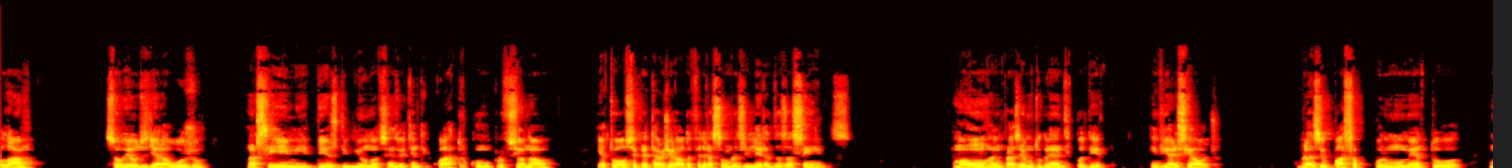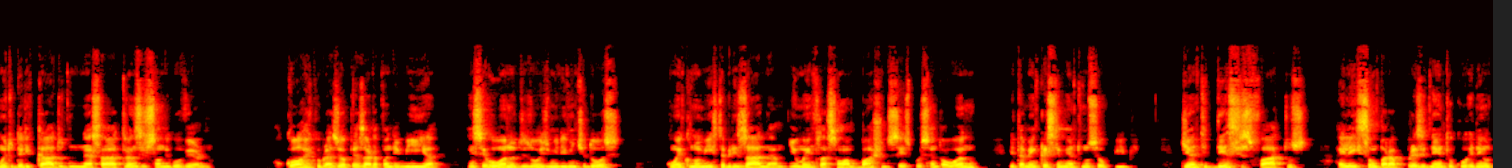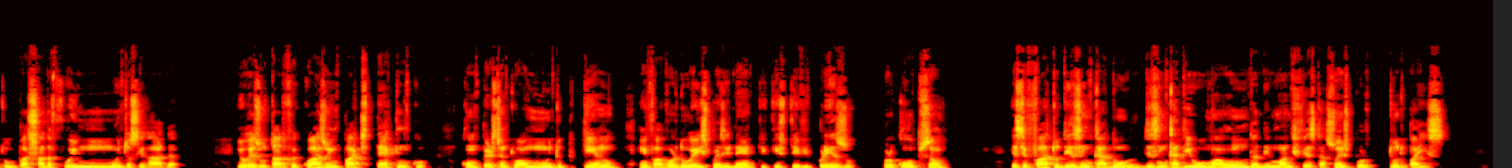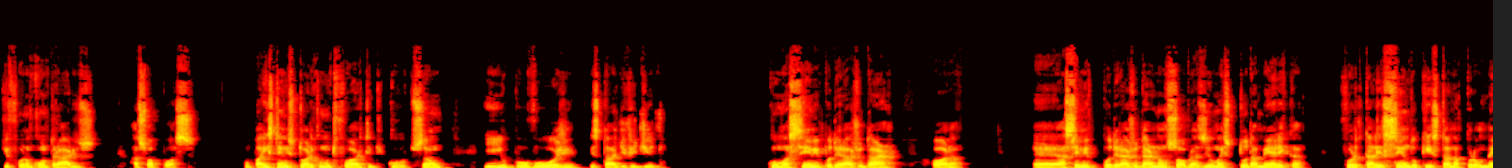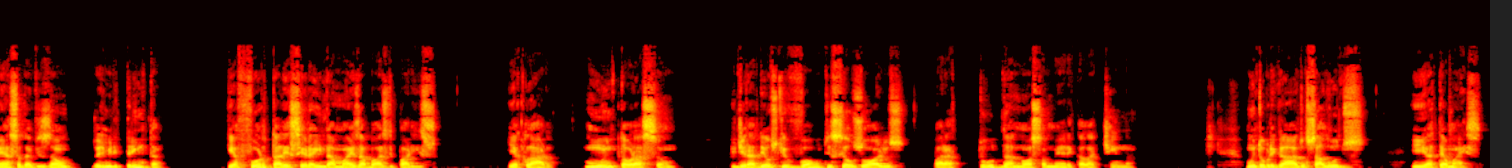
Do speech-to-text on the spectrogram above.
Olá, sou eu de Araújo, na CM desde 1984 como profissional e atual secretário-geral da Federação Brasileira das ACMs. É uma honra e um prazer muito grande poder enviar esse áudio. O Brasil passa por um momento muito delicado nessa transição de governo. Ocorre que o Brasil, apesar da pandemia, encerrou o ano de 2022 com a economia estabilizada e uma inflação abaixo de 6% ao ano e também crescimento no seu PIB. Diante desses fatos, a eleição para presidente ocorrida em outubro passado foi muito acirrada. E o resultado foi quase um empate técnico, com um percentual muito pequeno em favor do ex-presidente que esteve preso por corrupção. Esse fato desencadeou, desencadeou uma onda de manifestações por todo o país que foram contrários à sua posse. O país tem um histórico muito forte de corrupção e o povo hoje está dividido. Como a SEMI poderá ajudar? Ora, é, a SEMI poderá ajudar não só o Brasil, mas toda a América, fortalecendo o que está na promessa da visão 2030, que é fortalecer ainda mais a base de Paris. E é claro, muita oração, pedir a Deus que volte seus olhos para toda a nossa América Latina. Muito obrigado, saludos e até mais.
